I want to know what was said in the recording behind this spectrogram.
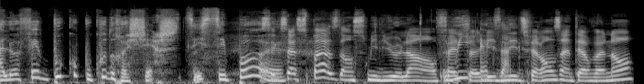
elle a fait beaucoup, beaucoup de recherches. C'est pas... C'est euh, que ça se passe dans ce milieu-là, en fait. Oui, les, exact. les différents intervenants,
